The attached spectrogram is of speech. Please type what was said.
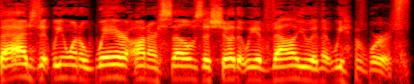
badge that we want to wear on ourselves to show that we have value and that we have worth.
